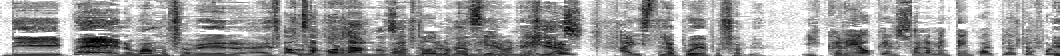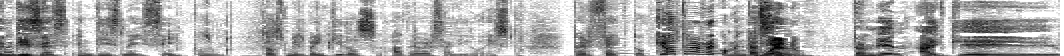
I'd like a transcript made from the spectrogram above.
de, bueno, vamos a ver a esto, Vamos a acordarnos de todo lo que hicieron, ahí está. la puede pasar bien. Y creo que solamente en cuál plataforma? En Disney. En Disney, sí. Pues 2022 ha de haber salido esto. Perfecto. ¿Qué otra recomendación? Bueno, también hay que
